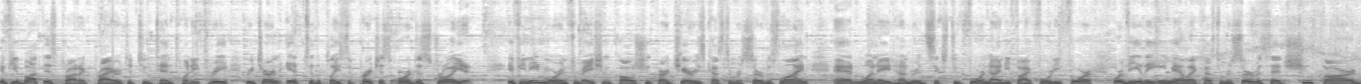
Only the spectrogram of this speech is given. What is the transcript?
If you bought this product prior to 21023, return it to the place of purchase or destroy it. If you need more information, call Chukar Cherry's customer service line at 1 800 624 9544 or via the email at customer service at chukar.com.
